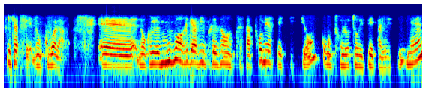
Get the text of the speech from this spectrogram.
Tout à fait. Donc voilà. Euh, donc le mouvement Regavi présente sa première pétition contre l'autorité palestinienne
